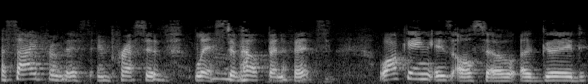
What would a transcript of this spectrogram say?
Aside from this impressive list of health benefits, walking is also a good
